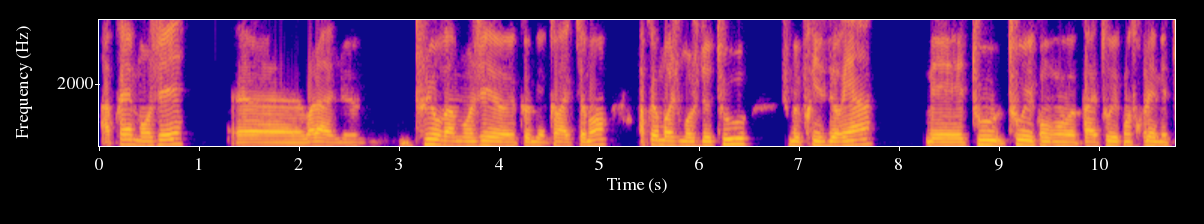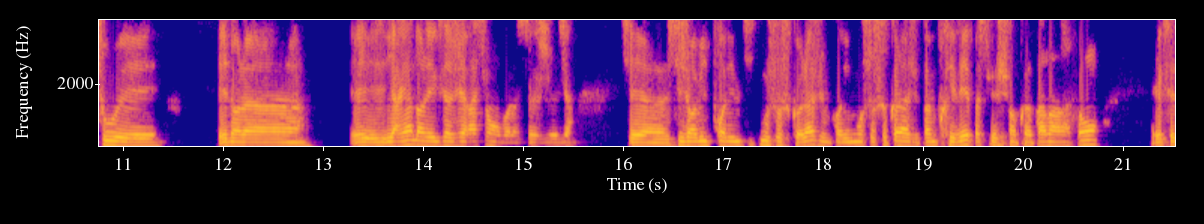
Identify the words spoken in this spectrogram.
Après, manger, voilà, le, plus on va manger euh, correctement. Après, moi, je mange de tout, je me prive de rien, mais tout, tout est, pas tout est contrôlé, mais tout est, est dans la, il y a rien dans l'exagération. Voilà, ça je veux dire. C'est euh, si j'ai envie de prendre une petite mouche au chocolat, je vais me prendre une mouche au chocolat. Je vais pas me priver parce que je suis encore pas marathon, etc.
